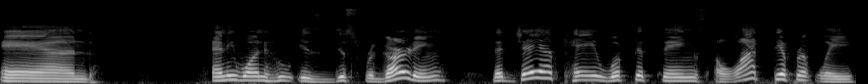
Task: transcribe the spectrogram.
And anyone who is disregarding that JFK looked at things a lot differently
